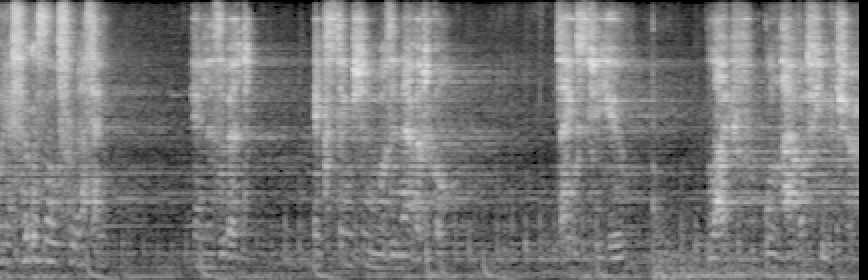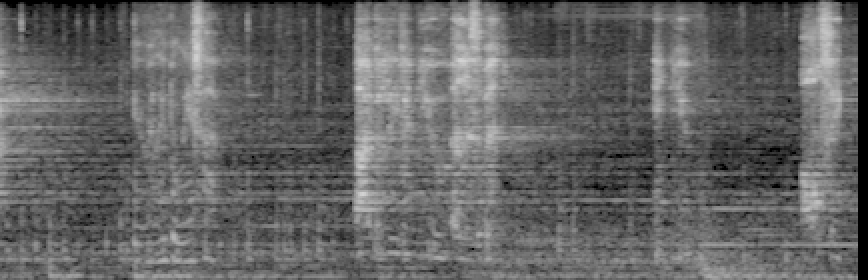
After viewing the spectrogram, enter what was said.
What if it was all for nothing? Elizabeth, extinction was inevitable. Thanks to you, life will have a future. You really believe that? I believe in you, Elizabeth. In you. All things.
